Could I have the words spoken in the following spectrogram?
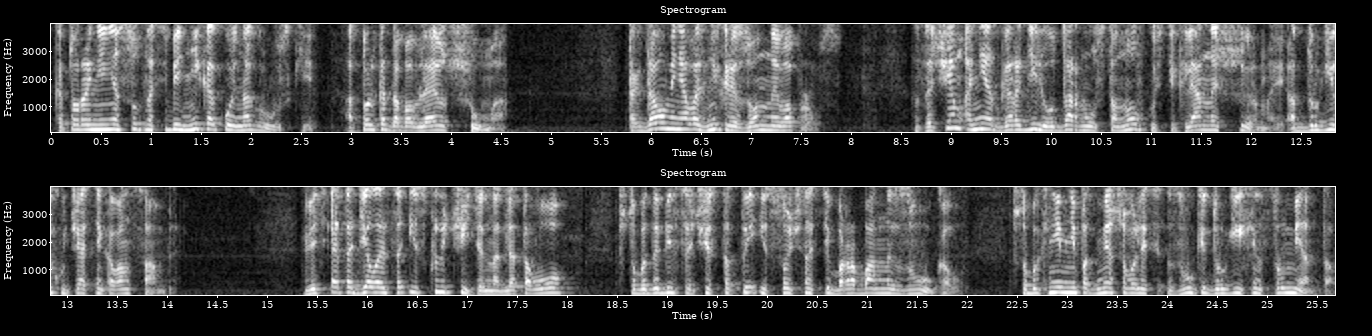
которые не несут на себе никакой нагрузки, а только добавляют шума. Тогда у меня возник резонный вопрос. Зачем они отгородили ударную установку стеклянной ширмой от других участников ансамбля? Ведь это делается исключительно для того, чтобы добиться чистоты и сочности барабанных звуков, чтобы к ним не подмешивались звуки других инструментов.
